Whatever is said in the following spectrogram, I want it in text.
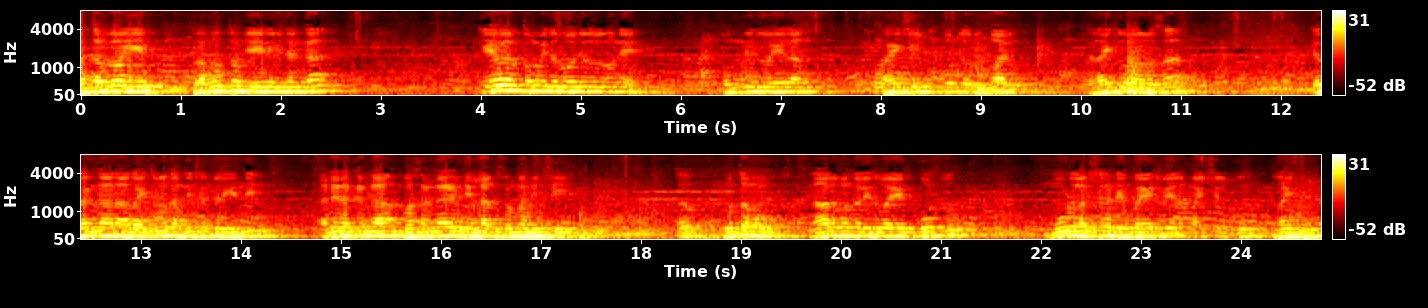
గతంలో ఏ ప్రభుత్వం చేయని విధంగా కేవలం తొమ్మిది రోజులలోనే తొమ్మిది వేల పైచీలకు కోట్ల రూపాయలు రైతు భరోసా తెలంగాణ రైతులకు అందించడం జరిగింది. అదే రకంగా మా సంగారెడ్డి జిల్లాకు సంబంధించి మొత్తము నాలుగు వందల ఇరవై ఐదు కోట్లు మూడు లక్షల డెబ్బై ఐదు వేల పైచీలకు రైతులు.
